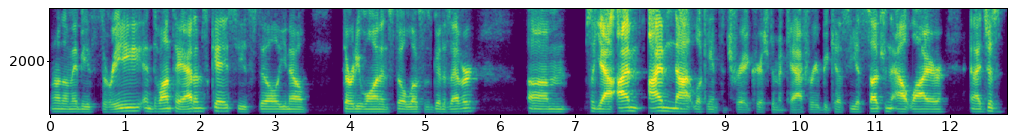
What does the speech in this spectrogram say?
I don't know, maybe three. In Davante Adams' case, he's still, you know, 31 and still looks as good as ever. Um, so yeah, I'm I'm not looking to trade Christian McCaffrey because he is such an outlier, and I just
